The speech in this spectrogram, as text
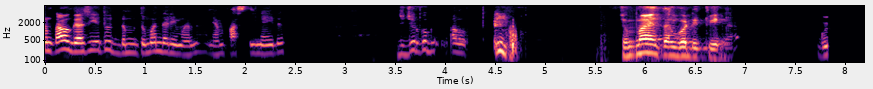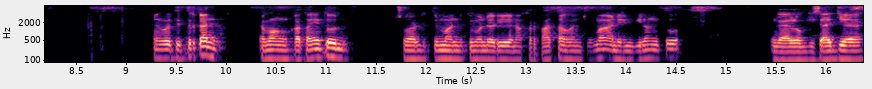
yang tahu gak sih itu dentuman dari mana? Yang pastinya itu. Jujur gue belum tahu. Cuma yang gue di tweet, Gua- yang gue twitter kan emang katanya itu suara dituman dituman dari anak Krakatau kan. Cuma ada yang bilang itu nggak logis aja.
